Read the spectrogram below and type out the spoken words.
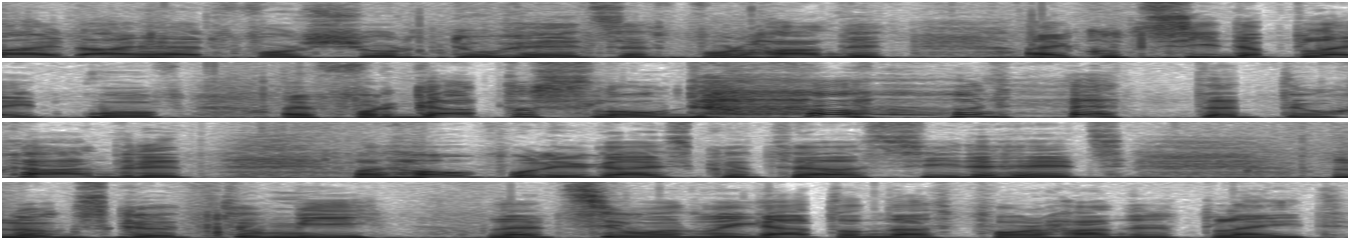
I had for sure two hits at 400. I could see the plate move. I forgot to slow down at the 200, but hopefully you guys could uh, see the hits. Looks good to me. Let's see what we got on that 400 plate.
